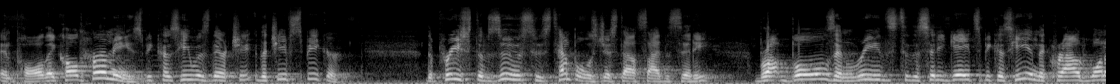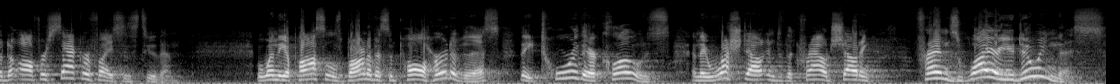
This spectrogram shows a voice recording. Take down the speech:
and Paul they called Hermes, because he was their chief, the chief speaker. The priest of Zeus, whose temple was just outside the city, brought bulls and wreaths to the city gates because he and the crowd wanted to offer sacrifices to them. But when the apostles Barnabas and Paul heard of this, they tore their clothes and they rushed out into the crowd shouting, Friends, why are you doing this?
